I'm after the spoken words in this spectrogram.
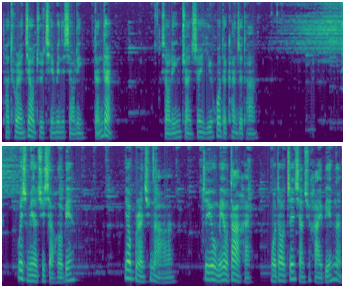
他突然叫住前面的小林：“等等！”小林转身疑惑地看着他：“为什么要去小河边？要不然去哪啊？这又没有大海，我倒真想去海边呢。”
